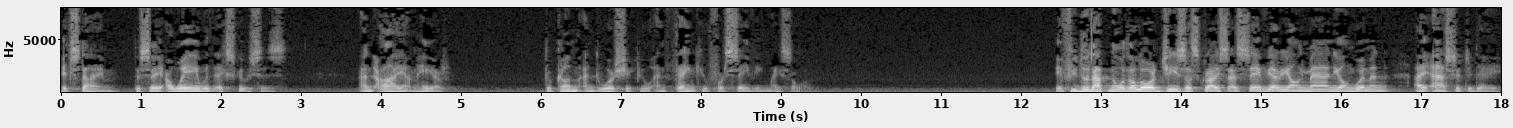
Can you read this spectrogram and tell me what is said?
It's time to say away with excuses. And I am here to come and worship you and thank you for saving my soul. If you do not know the Lord Jesus Christ as Savior, young man, young women, I ask you today,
